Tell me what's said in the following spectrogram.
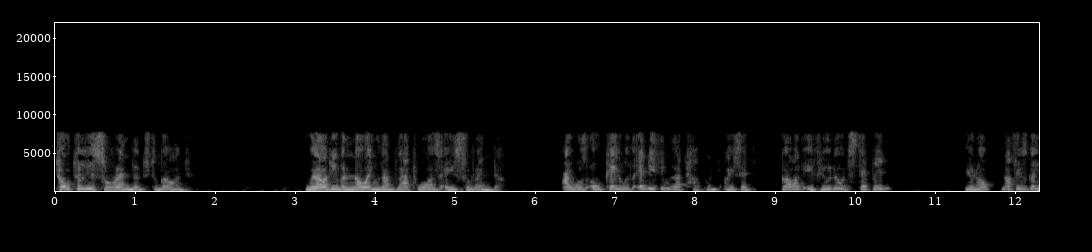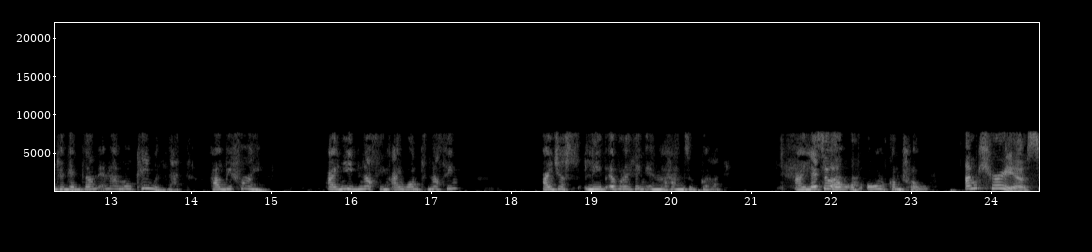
totally surrendered to God without even knowing that that was a surrender. I was okay with anything that happened. I said, God, if you don't step in, you know, nothing's going to get done, and I'm okay with that. I'll be fine. I need nothing. I want nothing. I just leave everything in the hands of God. I let so, go uh, of all control. I'm curious,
